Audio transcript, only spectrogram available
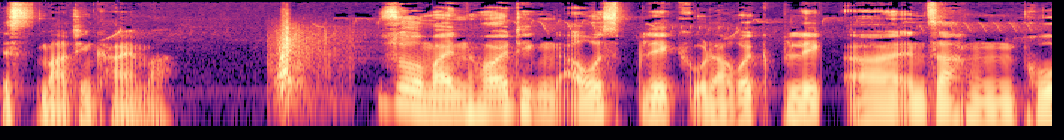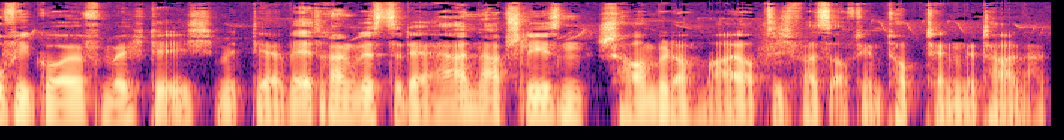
ist Martin Keimer. So, meinen heutigen Ausblick oder Rückblick äh, in Sachen Profigolf möchte ich mit der Weltrangliste der Herren abschließen. Schauen wir doch mal, ob sich was auf den Top 10 getan hat.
